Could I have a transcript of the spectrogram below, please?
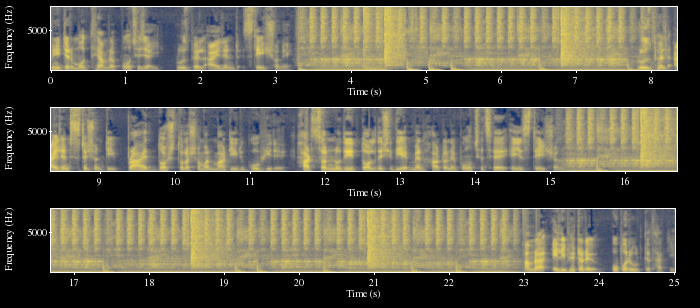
মিনিটের মধ্যে আমরা পৌঁছে যাই রুজভেল্ট আইল্যান্ড স্টেশনে। রুজভেল্ট আইল্যান্ড স্টেশনটি প্রায় দশতলা সমান মাটির গভীরে। হার্টসন নদীর তলদেশি দিয়ে ম্যানহাটনে পৌঁছেছে এই স্টেশন। আমরা এলিভেটরে উপরে উঠতে থাকি।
